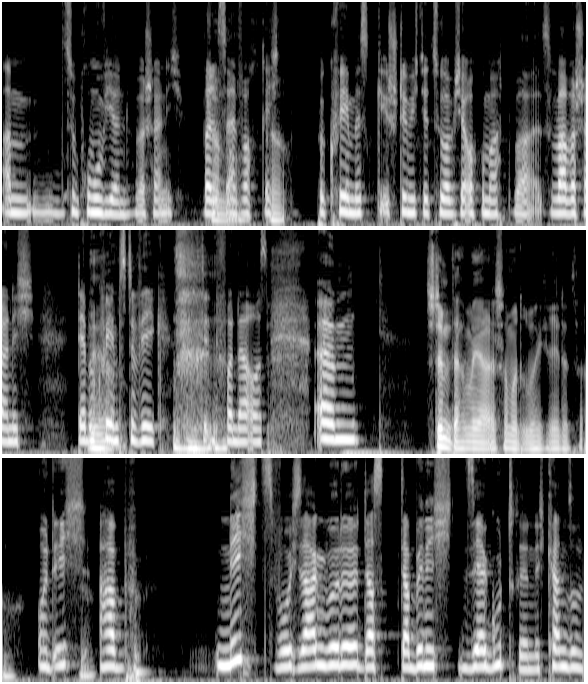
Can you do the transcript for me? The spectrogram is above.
am, zu promovieren wahrscheinlich, weil genau, es einfach recht ja. bequem ist, stimme ich dir zu, habe ich ja auch gemacht. War, es war wahrscheinlich der bequemste ja. Weg von da aus. Ähm, Stimmt, da haben wir ja schon mal drüber geredet. Auch. Und ich ja. habe nichts, wo ich sagen würde, dass, da bin ich sehr gut drin. Ich kann so,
